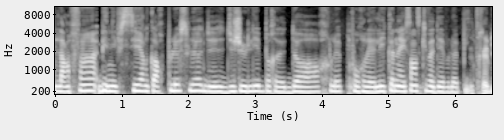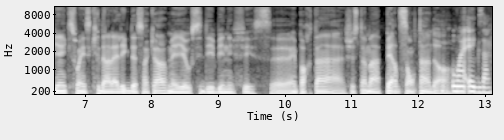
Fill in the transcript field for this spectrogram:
l'enfant bénéficier encore plus là, de- du jeu libre dehors là, pour le- les connaissances qu'il va développer. C'est très bien qu'il soit inscrit dans la ligue de soccer, mais il y a aussi des bénéfices euh, importants à, justement à perdre son temps dehors. Oui, exact.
